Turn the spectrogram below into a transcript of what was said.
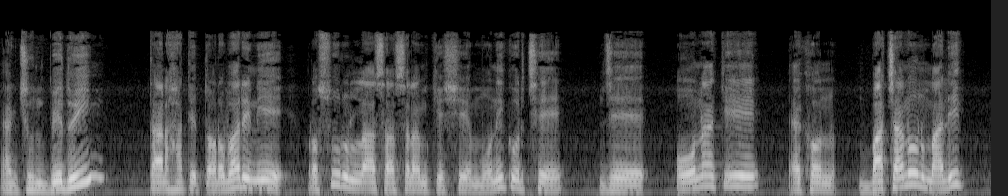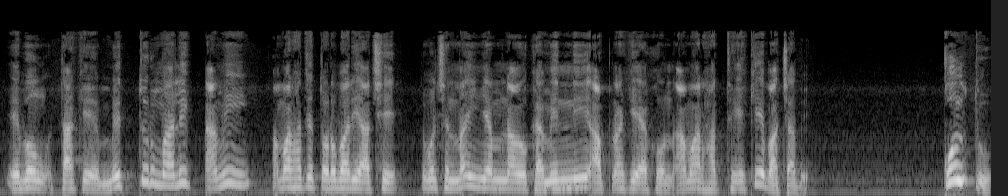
একজন বেদুইন তার হাতে তরবারি নিয়ে রসুল্লাহ সাল্লামকে সে মনে করছে যে ওনাকে এখন বাঁচানোর মালিক এবং তাকে, মৃত্যুর মালিক আমি, আমার হাতে তরবারি আছে। তো বলছেন মাইয়াম নাও কামিন্নি আপনাকে এখন আমার হাত থেকে কে বাঁচাবে? কুলতু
